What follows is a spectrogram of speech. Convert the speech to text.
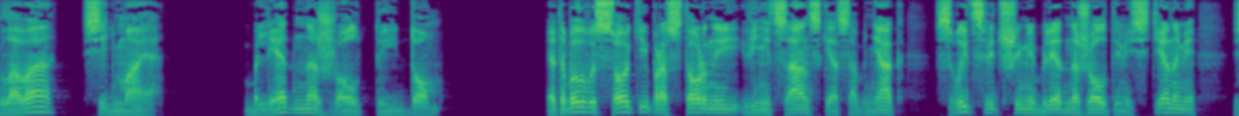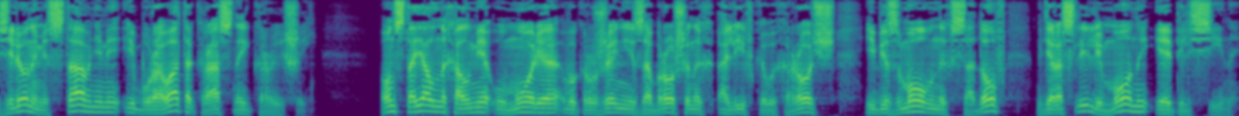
Глава седьмая. Бледно-желтый дом. Это был высокий, просторный венецианский особняк с выцветшими бледно-желтыми стенами, зелеными ставнями и буровато-красной крышей. Он стоял на холме у моря в окружении заброшенных оливковых рощ и безмолвных садов, где росли лимоны и апельсины.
